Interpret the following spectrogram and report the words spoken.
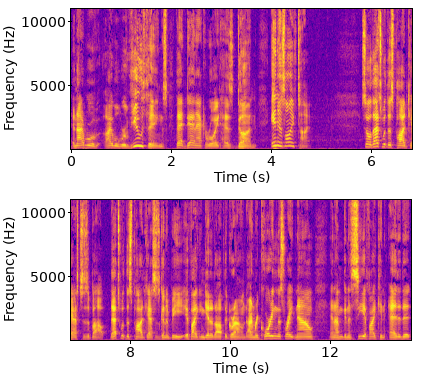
and I will I will review things that Dan Aykroyd has done in his lifetime. So that's what this podcast is about. That's what this podcast is going to be if I can get it off the ground. I'm recording this right now and I'm going to see if I can edit it.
